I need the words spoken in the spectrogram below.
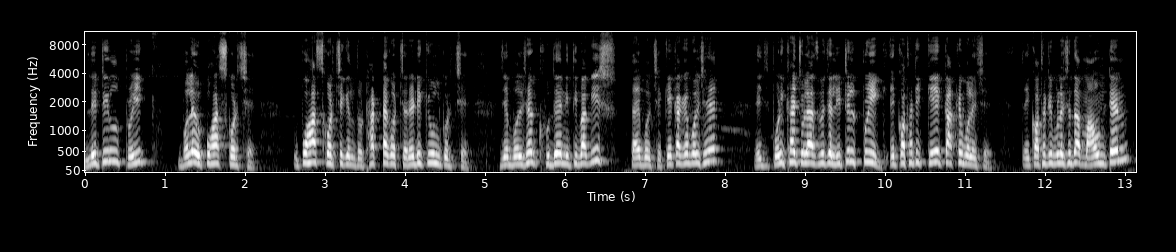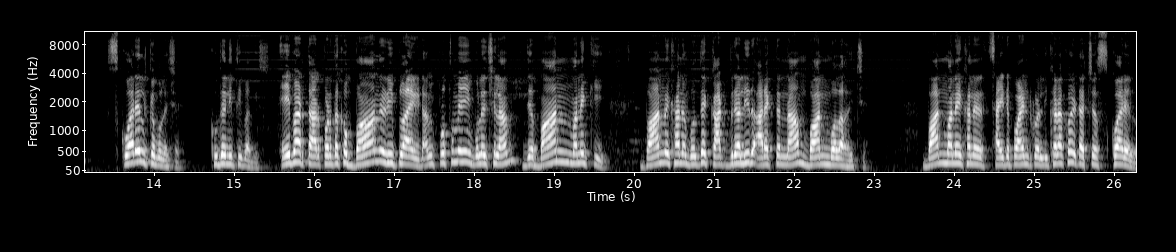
লিটিল প্রিগ বলে উপহাস করছে। উপহাস করছে কিন্তু, ঠাট্টা করছে, রেডিকিউল করছে। যে বলছে খুদে নীতিবাগিস, তাই বলছে। কে কাকে বলছে? এই পরীক্ষায় চলে আসবে যে লিটিল প্রিগ, এই কথাটি কে কাকে বলেছে? তো এই কথাটি বলেছে দ্য মাউন্টেন স্কোয়ারেলকে বলেছে, খুদে নীতিবাগিস। এবার তারপর দেখো বান রিপ্লাইড। আমি প্রথমেই বলেছিলাম যে বান মানে কি? বান এখানে বলতে কাঠবিড়ালির আরেকটা নাম বান বলা হয়েছে। বান মানে এখানে সাইডে পয়েন্ট করে লিখে রাখো, এটা হচ্ছে স্কোয়ারেল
